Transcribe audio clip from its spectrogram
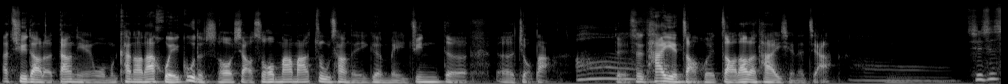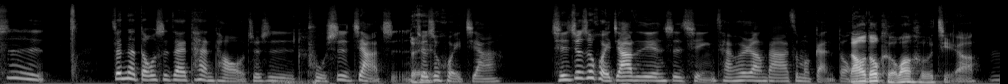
他去到了当年我们看到他回顾的时候，小时候妈妈驻唱的一个美军的呃酒吧。哦，对，所以他也找回找到了他以前的家。哦，嗯、其实是真的都是在探讨，就是普世价值，就是回家。其实就是回家这件事情才会让大家这么感动，然后都渴望和解啊。嗯。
